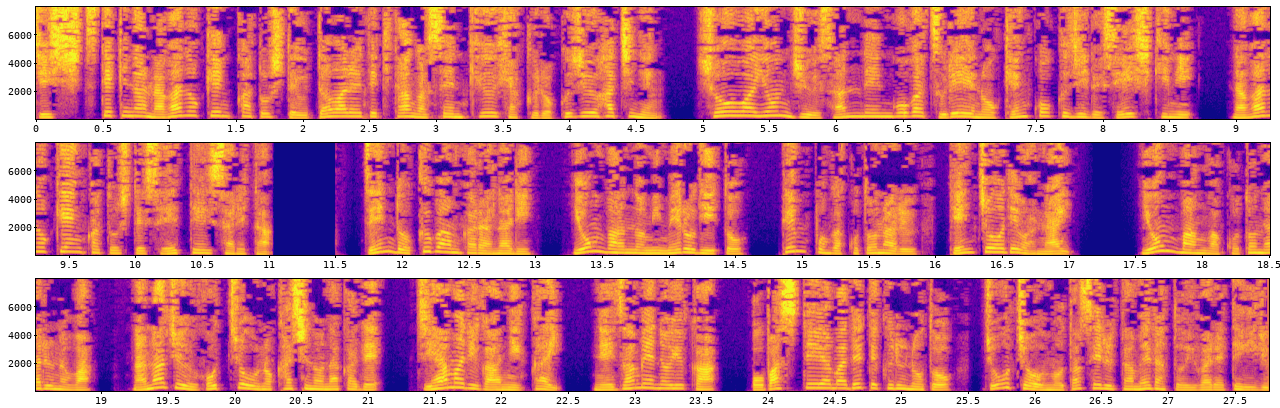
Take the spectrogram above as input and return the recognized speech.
実質的な長野県家として歌われてきたが1968年、昭和43年5月例の建国時で正式に長野県家として制定された。全6番からなり、4番のみメロディーとテンポが異なる転調ではない。4番が異なるのは75丁の歌詞の中で字余りが2回、寝覚めの床、おば捨て山出てくるのと情緒を持たせるためだと言われている。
